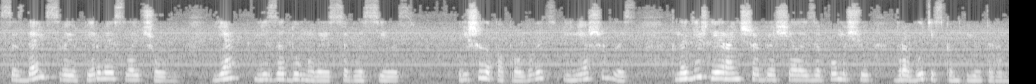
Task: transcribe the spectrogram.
«Создай свое первое слайд-шоу». Я, не задумываясь, согласилась. Решила попробовать и не ошиблась. К Надежде я раньше обращалась за помощью в работе с компьютером.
